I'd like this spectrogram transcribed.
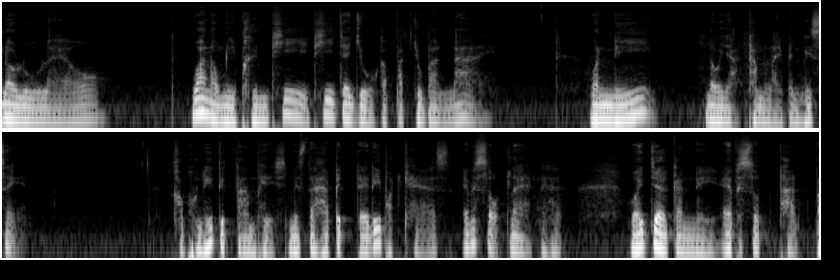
เรารู้แล้ว ว่าเรามีพื้นที่ที่จะอยู่กับปัจจุบันได้ วันนี้เราอยากทำอะไรเป็นพิเศษ ขอบคุณที่ติดตามเพจ Mr. Habit Daily Podcast episode แรกนะฮะ ไว้เจอกันใน episode ถัดไป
